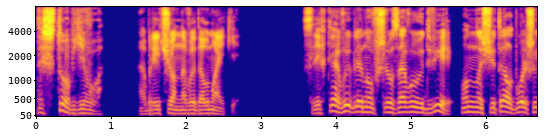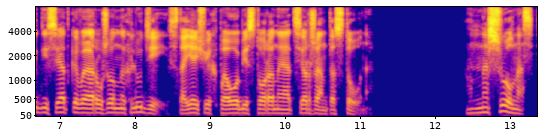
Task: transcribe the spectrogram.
«Да чтоб его!» — обреченно выдал Майки. Слегка выглянув в шлюзовую дверь, он насчитал больше десятка вооруженных людей, стоящих по обе стороны от сержанта Стоуна. «Он нашел нас!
